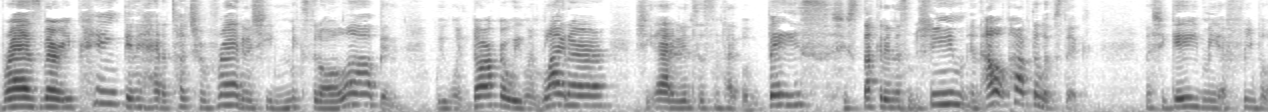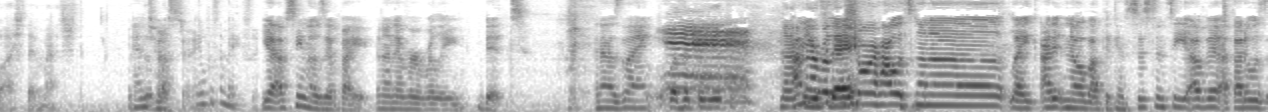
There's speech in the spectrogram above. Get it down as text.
raspberry pink and it had a touch of red and she mixed it all up and we went darker, we went lighter. She added into some type of base. She stuck it in this machine and out popped the lipstick. And she gave me a free blush that matched. Interesting. it was amazing. Yeah, I've seen those at Bite and I never really bit. And I was like, was it for you? Not I'm not really today. sure how it's gonna like. I didn't know about the consistency of it. I thought it was.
